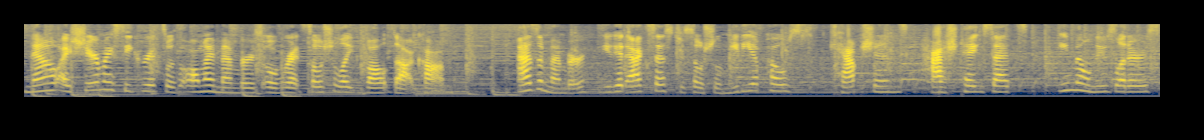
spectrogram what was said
Now I share my secrets with all my members over at socialitevault.com. As a member, you get access to social media posts, captions, hashtag sets, email newsletters,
